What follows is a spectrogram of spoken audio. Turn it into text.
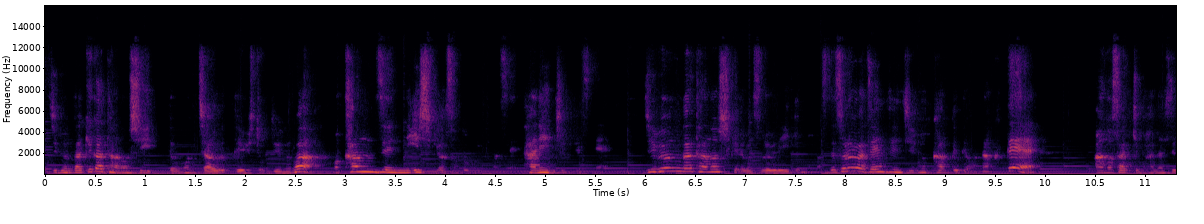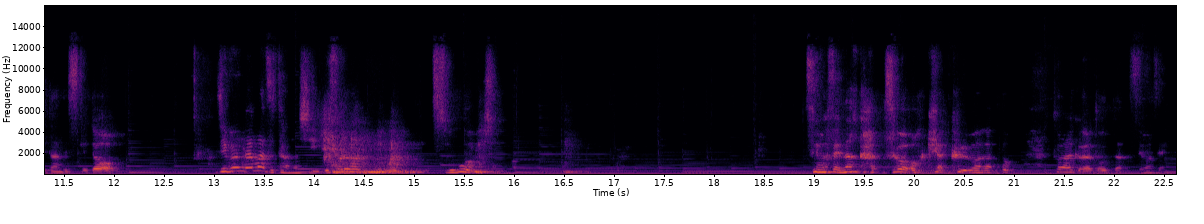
自分だけが楽しいって思っちゃうっていう人っていうのは、まあ、完全に意識が外向いますね。他人軸ですね。自分が楽しければそれでいいと思います。でそれは全然自分勝手ではなくてあのさっきも話してたんですけど自分がまず楽しいでそれはすごいすいませんなんかすごい大きな車がトラックが通ったすいません。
